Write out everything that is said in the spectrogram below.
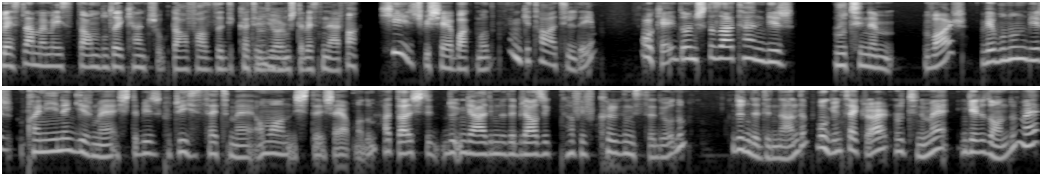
Beslenmeme İstanbul'dayken çok daha fazla dikkat ediyorum Hı-hı. işte besinler falan. Hiçbir şeye bakmadım. Dedim ki tatildeyim. Okey dönüşte zaten bir rutinim var ve bunun bir paniğine girme işte bir kötü hissetme aman işte şey yapmadım. Hatta işte dün geldiğimde de birazcık hafif kırgın hissediyordum. Dün de dinlendim. Bugün tekrar rutinime geri döndüm ve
